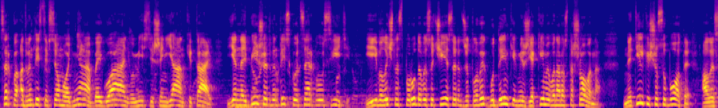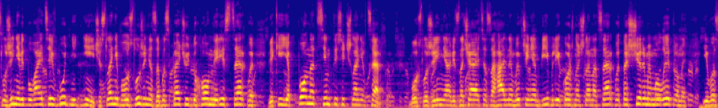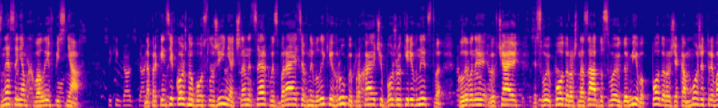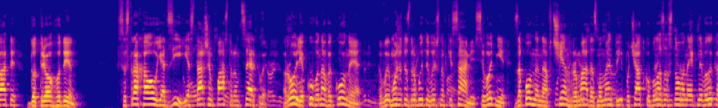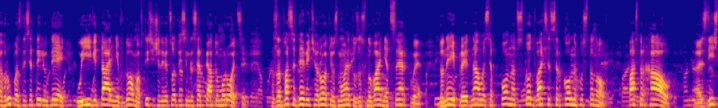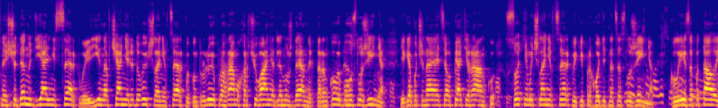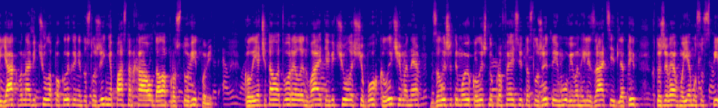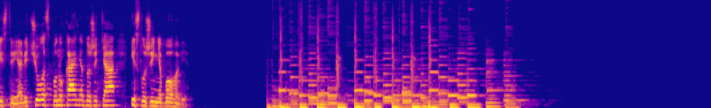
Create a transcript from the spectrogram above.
Церква адвентистів сьомого дня Бейгуань у місті Шиньян Китай, є найбільшою адвентистською церквою у світі. Її велична споруда височіє серед житлових будинків, між якими вона розташована. Не тільки щосуботи, але служіння відбувається і в будні дні. Численні богослуження забезпечують духовний ріст церкви, в якій є понад 7 тисяч членів церкви. Богослужіння відзначається загальним вивченням Біблії кожного члена церкви та щирими молитвами і вознесенням хвали в піснях. Наприкінці кожного богослужіння члени церкви збираються в невеликі групи, прохаючи Божого керівництва, коли вони вивчають свою подорож назад до своїх домівок, подорож, яка може тривати до трьох годин. Сестра Хао Ядзі є старшим пастором церкви. Роль, яку вона виконує, ви можете зробити висновки самі. Сьогодні заповнена вчен громада з моменту її початку була заснована як невелика група з 10 людей у її вітальні вдома в 1985 році. За 29 років з моменту заснування церкви до неї приєдналося понад 120 церковних установ. Пастор Хау е, здійснює щоденну діяльність церкви, її навчання рядових членів церкви, контролює програму харчування для нужденних та ранкове богослужіння, яке починається о 5 ранку з сотнями членів церкви, які приходять на це служіння. Коли її запитали, як вона відчула покликання до служіння, пастор Хау дала просту відповідь. Коли я читала твори Елен Вайт, я відчула, що Бог кличе мене залишити мою колишню професію та служити йому в евангелізації для тих, хто живе в моєму суспільстві. Я відчула спонукання до життя і служіння Богові.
